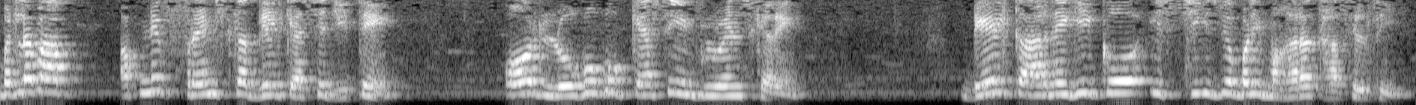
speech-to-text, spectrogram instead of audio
मतलब आप अपने फ्रेंड्स का दिल कैसे जीतें? और लोगों को कैसे इन्फ्लुएंस करें? डेल कार्नेगी को इस चीज़ में बड़ी महारत हासिल थी।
